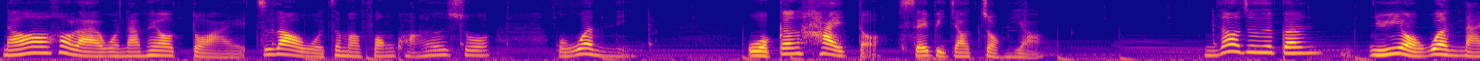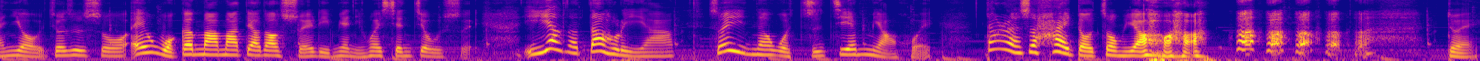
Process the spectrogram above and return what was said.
然后后来我男朋友短知道我这么疯狂，他就说：“我问你，我跟海斗谁比较重要？”你知道，就是跟女友问男友，就是说，哎，我跟妈妈掉到水里面，你会先救谁？一样的道理啊。所以呢，我直接秒回，当然是害斗重要啊。对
